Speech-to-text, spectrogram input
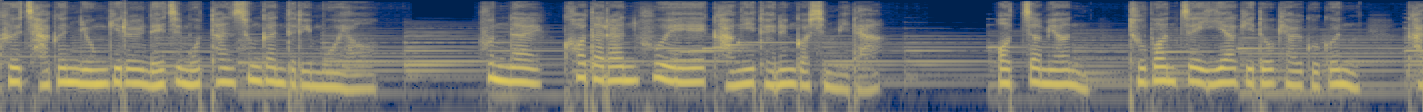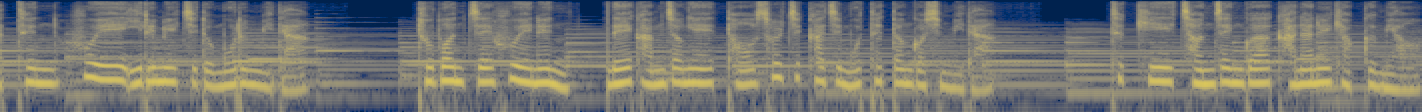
그 작은 용기를 내지 못한 순간들이 모여 훗날 커다란 후회의 강이 되는 것입니다. 어쩌면 두 번째 이야기도 결국은 같은 후회의 이름일지도 모릅니다. 두 번째 후회는 내 감정에 더 솔직하지 못했던 것입니다. 특히 전쟁과 가난을 겪으며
